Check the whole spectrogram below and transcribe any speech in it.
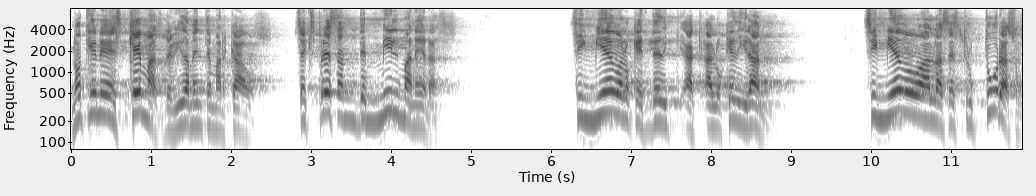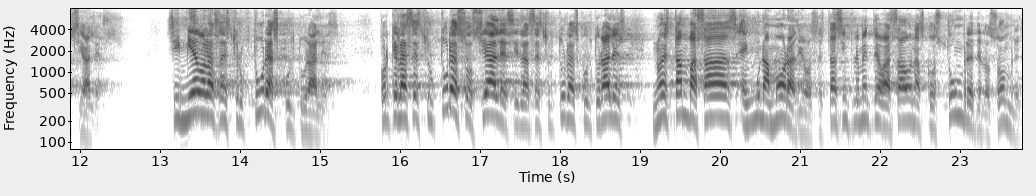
No tiene esquemas debidamente marcados. Se expresan de mil maneras sin miedo a lo que, a, lo que dirán, sin miedo a las estructuras sociales, sin miedo a las estructuras culturales. Porque las estructuras sociales y las estructuras culturales no están basadas en un amor a Dios, está simplemente basado en las costumbres de los hombres.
